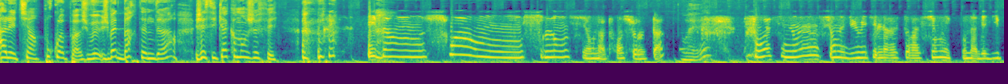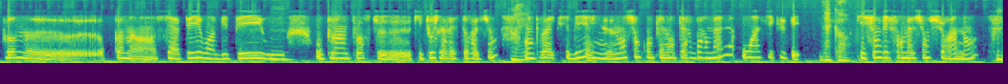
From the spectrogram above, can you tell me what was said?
Allez, tiens, pourquoi pas? Je veux, je vais être bartender. Jessica, comment je fais? Eh ben, soit on se lance et on apprend sur le tas, Ouais. soit sinon, si on est du métier de la restauration et qu'on a des diplômes euh, comme un CAP ou un BP ou, ou peu importe euh, qui touche la restauration, Ouais. on peut accéder à une mention complémentaire barman ou un CQP, D'accord. qui sont des formations sur un an. Mhm.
